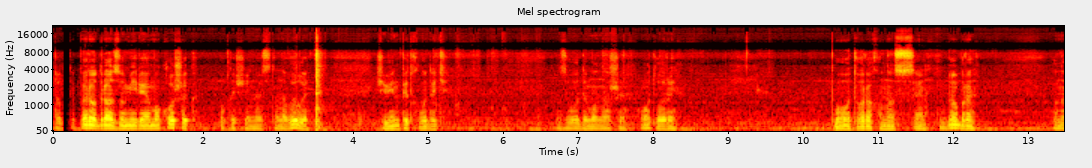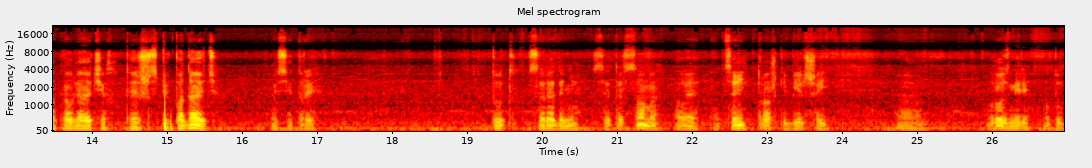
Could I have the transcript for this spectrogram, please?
Тобто тепер одразу міряємо кошик, поки що не встановили, чи він підходить. Зводимо наші отвори. По отворах у нас все добре. По направляючих теж співпадають усі три. Тут всередині все те ж саме, але цей трошки більший е, в розмірі отут.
